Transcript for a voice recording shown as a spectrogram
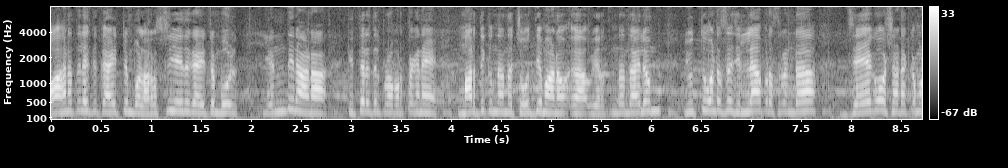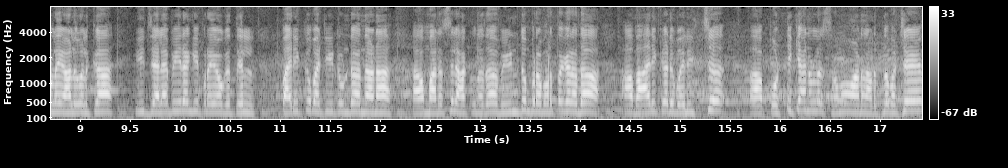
വാഹനത്തിലേക്ക് കയറ്റുമ്പോൾ അറസ്റ്റ് ചെയ്ത് കയറ്റുമ്പോൾ എന്തിനാണ് ഇത്തരത്തിൽ പ്രവർത്തകനെ മർദ്ദിക്കുന്നതെന്ന ചോദ്യമാണ് ഉയർത്തുന്നത്. എന്തായാലും യൂത്ത് കോൺഗ്രസ് ജില്ലാ പ്രസിഡന്റ് ജയഘോഷ് അടക്കമുള്ള ആളുകൾക്ക് ഈ ജലപീരങ്കി പ്രയോഗത്തിൽ പരിക്ക് പറ്റിയിട്ടുണ്ട് എന്നാണ് മനസ്സിലാക്കുന്നത്. വീണ്ടും പ്രവർത്തകരത് ആ ബാരിക്കേഡ് വലിച്ച് പൊട്ടിക്കാനുള്ള ശ്രമമാണ് നടത്തുന്നത്. പക്ഷേ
